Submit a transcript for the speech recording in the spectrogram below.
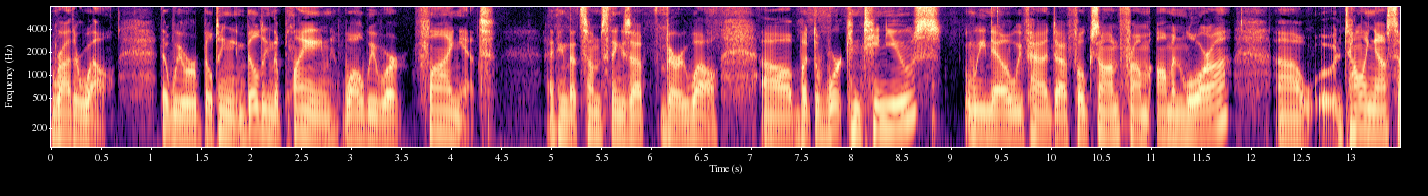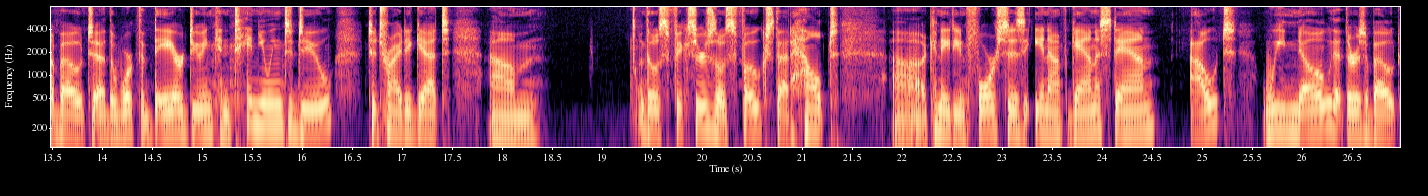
rather well. That we were building building the plane while we were flying it. I think that sums things up very well. Uh, but the work continues. We know we've had uh, folks on from Aman Lara uh, telling us about uh, the work that they are doing, continuing to do to try to get um, those fixers, those folks that helped uh, Canadian forces in Afghanistan out. We know that there's about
